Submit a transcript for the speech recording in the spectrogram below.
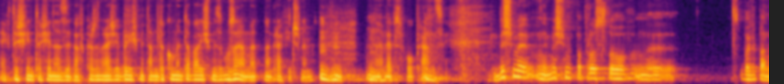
jak to święto się nazywa. W każdym razie byliśmy tam, dokumentowaliśmy z Muzeum Etnograficznym mm -hmm. we współpracy. Myśmy, myśmy po prostu, bo wie pan,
